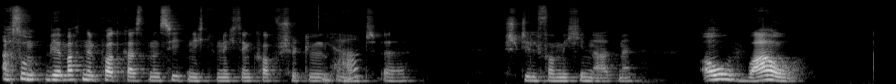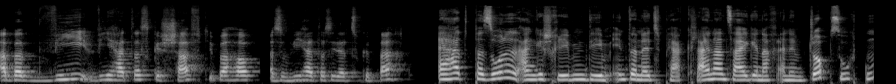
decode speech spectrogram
Ach so, wir machen den Podcast, man sieht nicht, wenn ich den Kopf schüttel Ja? und äh, still vor mich hinatme. Oh, wow. Aber wie, wie hat das geschafft überhaupt? Also wie hat das sie dazu gebracht? Er hat Personen angeschrieben, die im Internet per Kleinanzeige nach einem Job suchten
